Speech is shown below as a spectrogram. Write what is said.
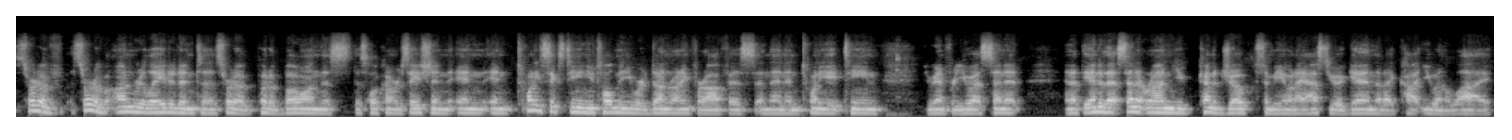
sort of sort of unrelated and to sort of put a bow on this this whole conversation. In in 2016 you told me you were done running for office and then in 2018 you ran for us senate. And at the end of that senate run you kind of joked to me when i asked you again that i caught you in a lie.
